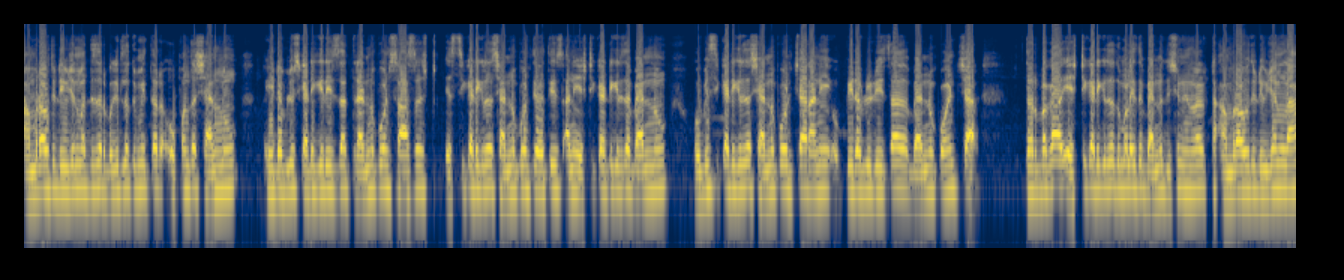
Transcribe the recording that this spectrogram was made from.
अमरावती डिव्हिजनमध्ये जर बघितलं तुम्ही तर ओपनचा शहाण्णव ईडब्ल्यू कॅटेगरीचा त्र्याण्णव पॉईंट सहासष्ट एस सी कॅटेगरीचा शहाण्णव पॉईंट तेहतीस आणि एस टी कॅटेगरीचा ब्याण्णव ओबीसी कॅटेगरीचा शहाण्णव पॉईंट चार आणि पीडब्ल्यू डीचा ब्याण्णव पॉईंट चार. तर बघा एस टी कॅटेगरीचा तुम्हाला इथे ब्याण्णव दिसून येणार अमरावती डिव्हिजनला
